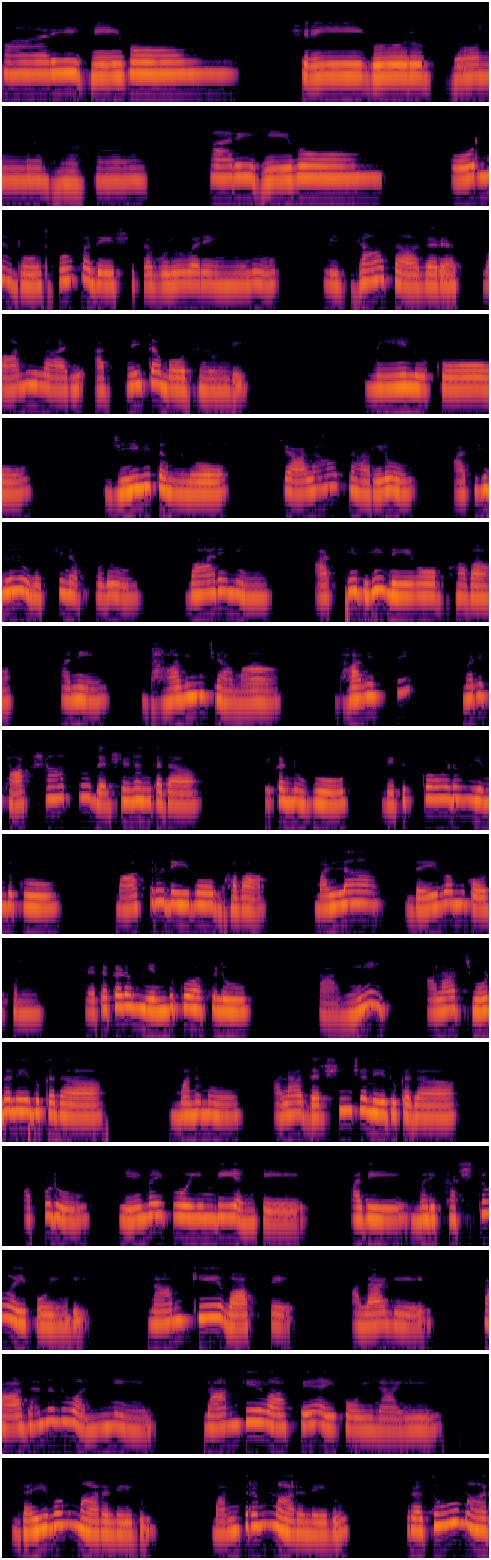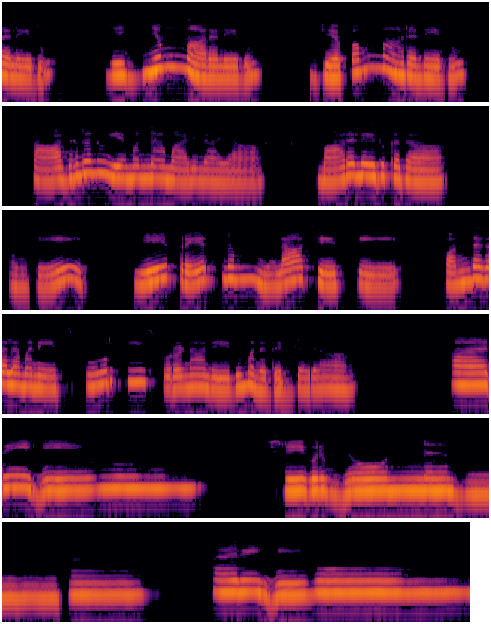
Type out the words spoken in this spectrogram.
హరి ఓం శ్రీ గురుభ్యో నమ హరి ఓం పూర్ణబోధోపదేశిక గురువరేణ్యులు విద్యాసాగర స్వామివారి అద్వైత బోధ నుండి మేలుకో జీవితంలో చాలాసార్లు అతిథులు వచ్చినప్పుడు వారిని అతిథి దేవోభవ అని భావించామా? భావిస్తే మరి సాక్షాత్తు దర్శనం కదా! ఇక నువ్వు వెతుక్కోవడం ఎందుకు? మాతృదేవో భవ మళ్ళా దైవం కోసం వెతకడం ఎందుకు అసలు? కానీ అలా చూడలేదు కదా! మనము అలా దర్శించలేదు కదా! అప్పుడు ఏమైపోయింది అంటే అది మరి కష్టం అయిపోయింది. నామ్కే వాస్తే. అలాగే సాధనలు అన్నీ నామ్కే వాస్తే అయిపోయినాయి. దైవం మారలేదు. మంత్రం మారలేదు. క్రతువు మారలేదు. యజ్ఞం మారలేదు. జపం మారలేదు. సాధనలు ఏమన్నా మారినాయా? మారలేదు కదా. అంటే ఏ ప్రయత్నం ఎలా చేస్తే పొందగలమనే స్ఫూర్తి స్ఫురణ లేదు మన దగ్గర. హరి శ్రీ గురుభ్యో నమ. హరి ఓం.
